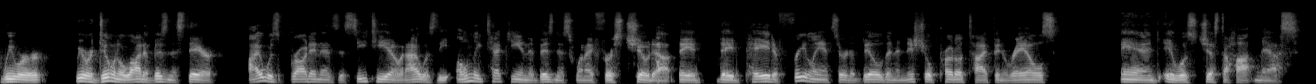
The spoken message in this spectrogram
we were we were doing a lot of business there. I was brought in as a cto and i was the only techie in the business when i first showed up. They had they'd paid a freelancer to build an initial prototype in rails and it was just a hot mess.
